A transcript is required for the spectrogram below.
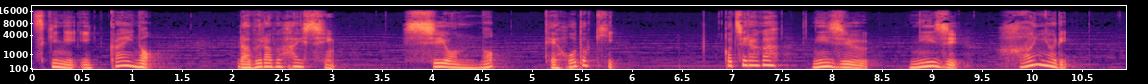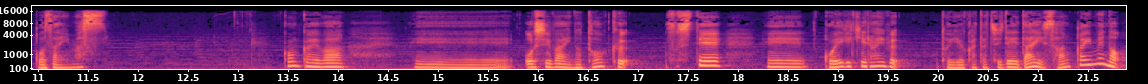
月に1回のラブラブ配信シオンの手ほどき。こちらが22時半よりございます。今回はえー、お芝居のトーク、そして、えー、声劇ライブという形で第3回目の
